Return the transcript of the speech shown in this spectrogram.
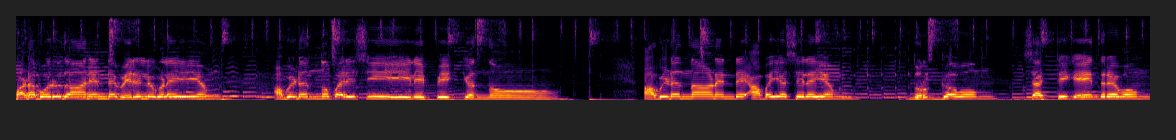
പടപൊരുതാൻ എന്റെ വിരലുകളെയും അവിടുന്ന് പരിശീലിപ്പിക്കുന്നു. അവിടുന്നാണ് എന്റെ അഭയശിലയും ദുർഗവും ശക്തി കേന്ദ്രവും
